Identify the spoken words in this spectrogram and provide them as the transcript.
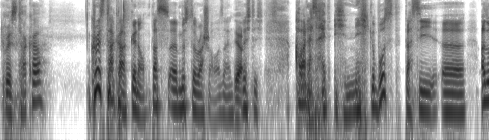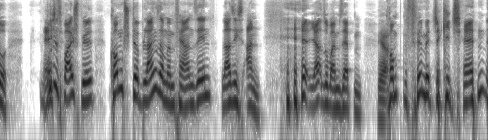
Chris Tucker? Chris Tucker, genau. Das äh, müsste Rush Hour sein. Ja. Richtig. Aber das hätte ich nicht gewusst, dass sie, äh, also, Echt? gutes Beispiel, kommt Stirb langsam im Fernsehen, lasse ich's an. ja, so beim Seppen. Ja. Kommt ein Film mit Jackie Chan,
